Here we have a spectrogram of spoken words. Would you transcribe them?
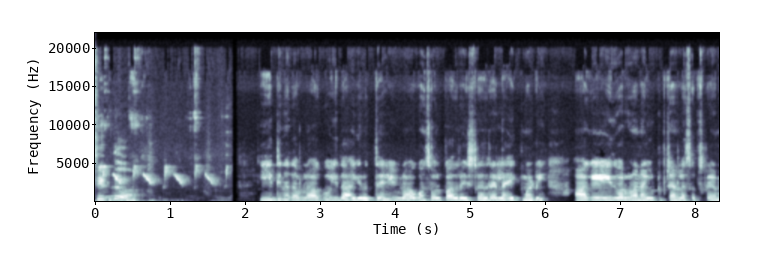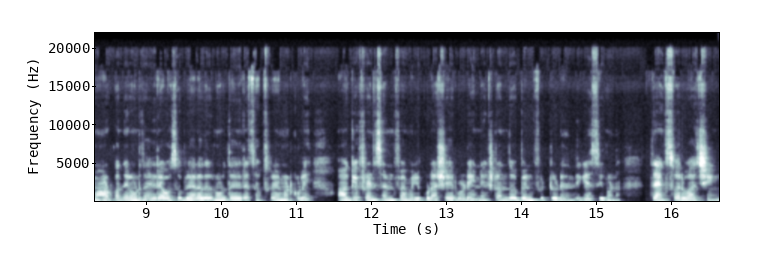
ಸಿದ್ದು. ಈ ದಿನದ ವ್ಲಾಗು ಇದಾಗಿರುತ್ತೆ. ಈ ವ್ಲಾಗ್ ಒಂದು ಸ್ವಲ್ಪ ಆದರೂ ಇಷ್ಟ ಆದರೆ ಲೈಕ್ ಮಾಡಿ. ಹಾಗೆ ಇದುವರೆಗೂ ನನ್ನ ಯೂಟ್ಯೂಬ್ ಚಾನಲ್ ಸಬ್ಸ್ಕ್ರೈಬ್ ಮಾಡ್ಕೊಂಡೆ ನೋಡ್ತಾ ಇದ್ದರೆ ಹೊಸಬ್ರು ಯಾರಾದರೂ ನೋಡ್ತಾ ಇದ್ದರೆ ಸಬ್ಸ್ಕ್ರೈಬ್ ಮಾಡ್ಕೊಳ್ಳಿ. ಹಾಗೆ ಫ್ರೆಂಡ್ಸ್ ಆ್ಯಂಡ್ ಫ್ಯಾಮಿಲಿ ಕೂಡ ಶೇರ್ ಮಾಡಿ ನೆಕ್ಸ್ಟ್ ಒಂದು ಬೆನಿಫಿಟ್ ವಿಡಿಯೋದೊಂದಿಗೆ ಸಿಗೋಣ. ಥ್ಯಾಂಕ್ಸ್ ಫಾರ್ ವಾಚಿಂಗ್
